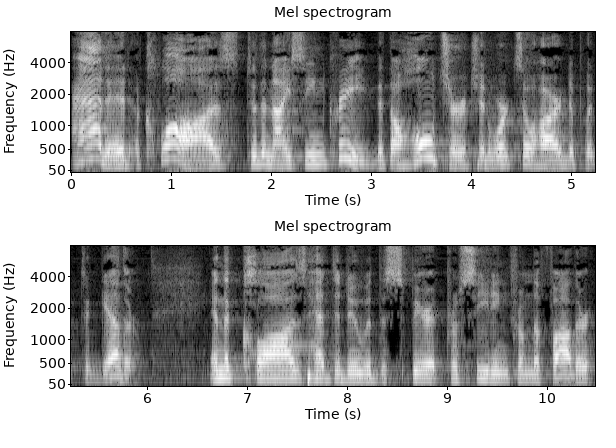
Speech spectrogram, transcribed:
added a clause to the Nicene Creed that the whole church had worked so hard to put together. And the clause had to do with the Spirit proceeding from the Father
